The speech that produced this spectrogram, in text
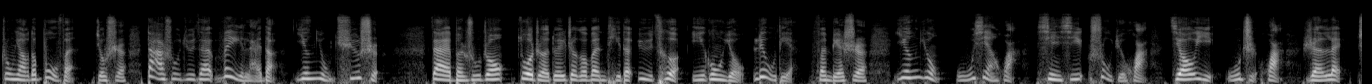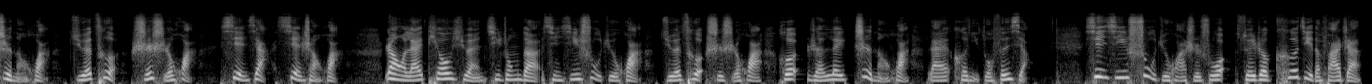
重要的部分，就是大数据在未来的应用趋势。在本书中，作者对这个问题的预测一共有六点，分别是应用无线化、信息数据化、交易无纸化、人类智能化、决策实时化、线下线上化。让我来挑选其中的信息数据化、决策实时化和人类智能化来和你做分享。信息数据化是说，随着科技的发展，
